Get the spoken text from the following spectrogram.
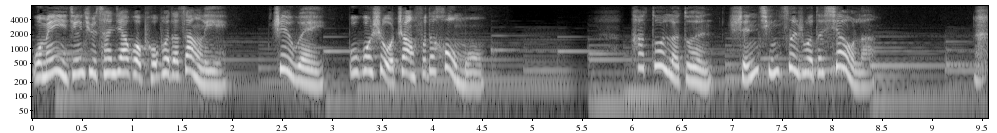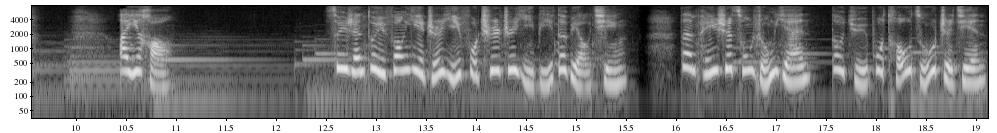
我们已经去参加过婆婆的葬礼，这位不过是我丈夫的后母。”他顿了顿，神情自若地笑了：“阿姨好。”虽然对方一直一副嗤之以鼻的表情。但裴师从容颜到举步投足之间，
